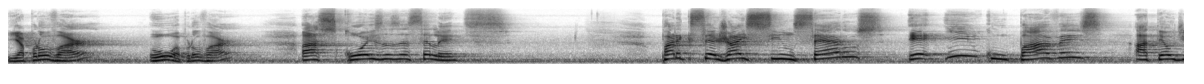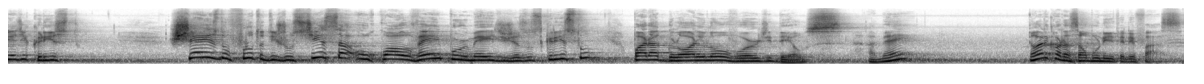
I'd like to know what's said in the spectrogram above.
e aprovar, ou aprovar, as coisas excelentes, para que sejais sinceros e inculpáveis até o dia de Cristo, cheios do fruto de justiça, o qual vem por meio de Jesus Cristo, para a glória e louvor de Deus. Amém? Olha que oração bonita ele faz,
